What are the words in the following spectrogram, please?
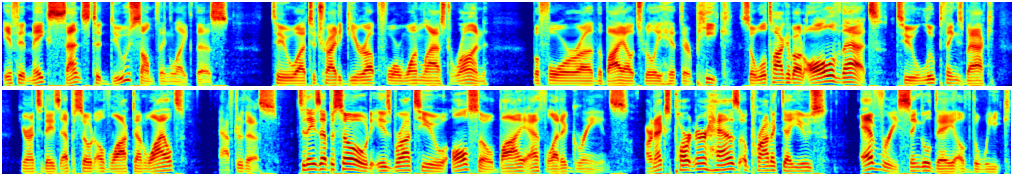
if it makes sense to do something like this to uh, to try to gear up for one last run before uh, the buyouts really hit their peak. So we'll talk about all of that to loop things back here on today's episode of Locked on Wilds after this. Today's episode is brought to you also by Athletic Greens. Our next partner has a product I use every single day of the week.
